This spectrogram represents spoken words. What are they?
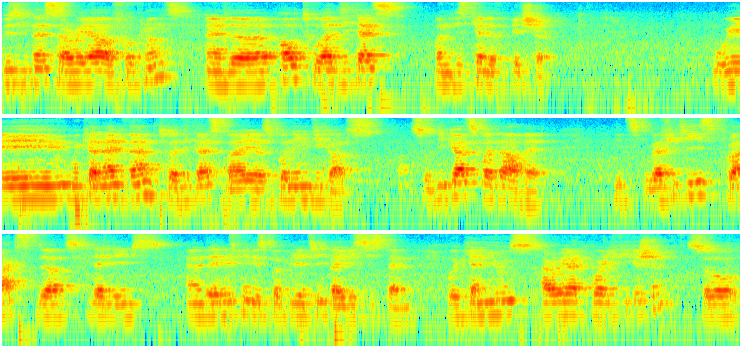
business area of Oaklands and uh, how to add details on this kind of picture. We, we can help them to add details by uh, spawning decals. So decals, what are they? It's graffitis, cracks, dirt, dead leaves, and everything is populated by this system. We can use area qualification, so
